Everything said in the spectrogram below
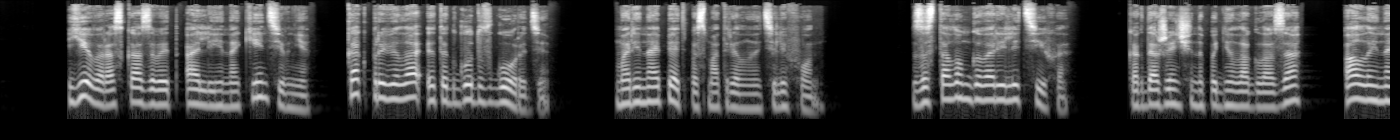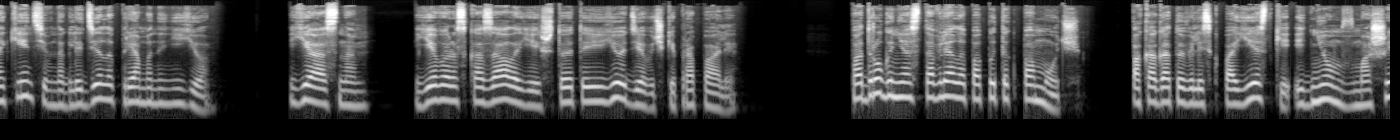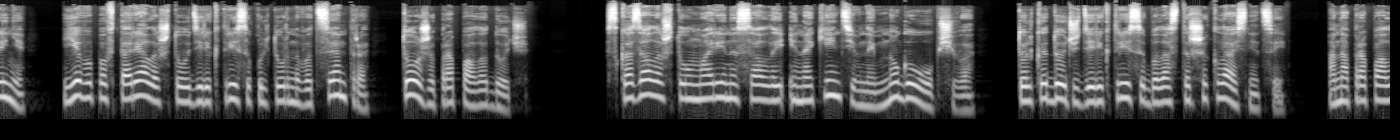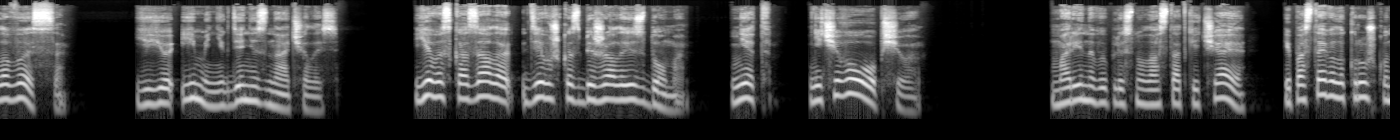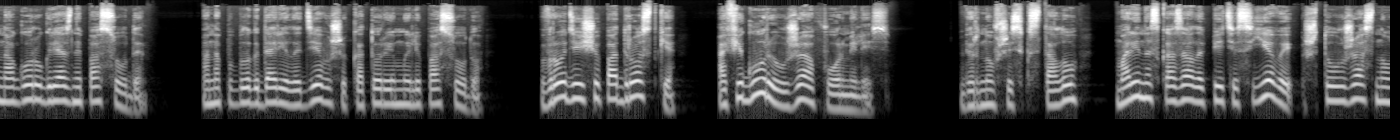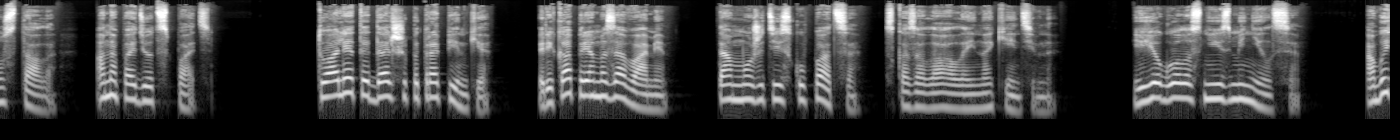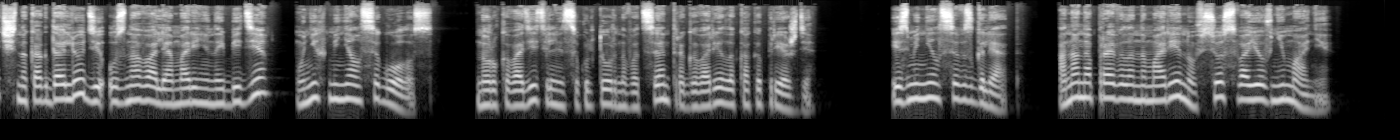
Ева рассказывает Алле Иннокентьевне, как провела этот год в городе. Марина опять посмотрела на телефон. За столом говорили тихо. Когда женщина подняла глаза, Алла Иннокентьевна глядела прямо на нее. «Ясно. Ева рассказала ей, что это ее девочки пропали. Подруга не оставляла попыток помочь. Пока готовились к поездке и днем в машине, Ева повторяла, что у директрисы культурного центра тоже пропала дочь. Сказала, что у Марины с Аллой Иннокентьевной много общего, только дочь директрисы была старшеклассницей, она пропала в Эссе. Ее имя нигде не значилось. Ева сказала, девушка сбежала из дома. Нет, ничего общего. Марина выплеснула остатки чая и поставила кружку на гору грязной посуды. Она поблагодарила девушек, которые мыли посуду. Вроде еще подростки, а фигуры уже оформились. Вернувшись к столу, Марина сказала Пете с Евой, что ужасно устала. Она пойдет спать. «Туалеты дальше по тропинке. Река прямо за вами. Там можете искупаться», — сказала Алла Иннокентьевна. Ее голос не изменился. Обычно, когда люди узнавали о Марининой беде, у них менялся голос, но руководительница культурного центра говорила, как и прежде. Изменился взгляд. Она направила на Марину все свое внимание.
